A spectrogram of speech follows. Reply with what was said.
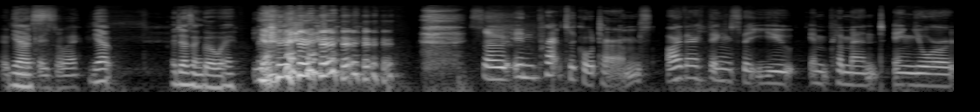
hoping Yes. it goes away. Yep. It doesn't go away. Yeah. So, in practical terms, are there things that you implement in your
